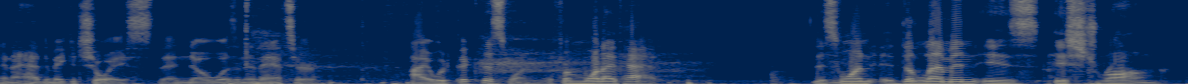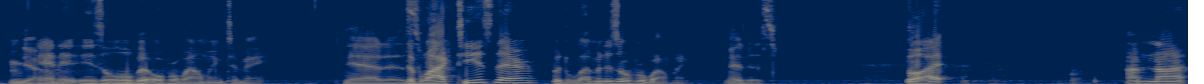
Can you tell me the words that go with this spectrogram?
and I had to make a choice, and no wasn't an answer, I would pick this one from what I've had. This one, the lemon is is strong, yeah. and it is a little bit overwhelming to me. yeah. It is. The black tea is there, but the lemon is overwhelming. it is. But I'm not.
